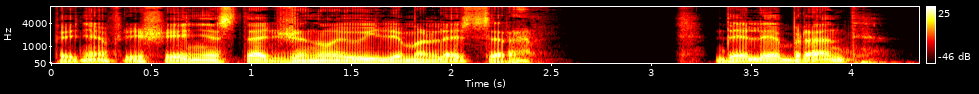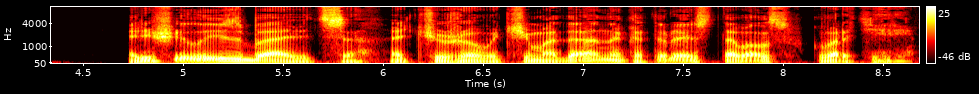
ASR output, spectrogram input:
Приняв решение стать женой Уильяма Лессера, Делия Брандт решила избавиться от чужого чемодана, который оставался в квартире.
